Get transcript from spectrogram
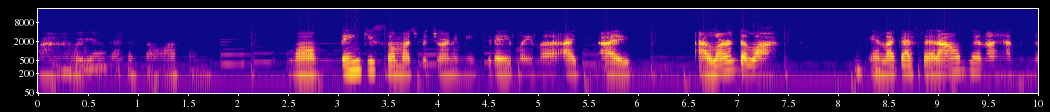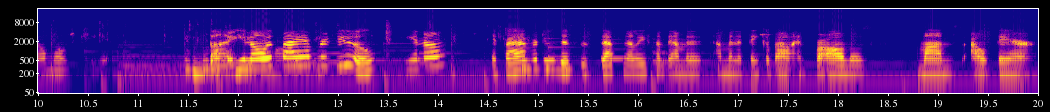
Wow. So, yeah. That is so awesome. Well, thank you so much for joining me today, Laila. I I I learned a lot. And like I said, I don't plan on having no more kids. But you know, if I ever do, you know, if I ever do, this is definitely something I'm gonna I'm gonna think about. And for all those moms out there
